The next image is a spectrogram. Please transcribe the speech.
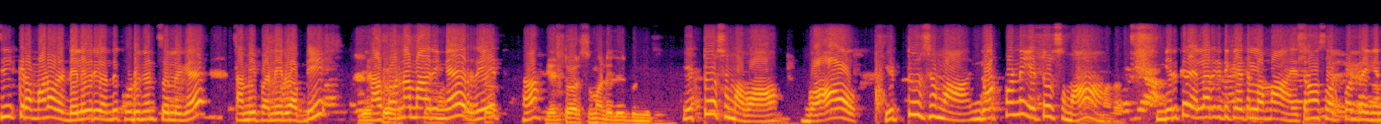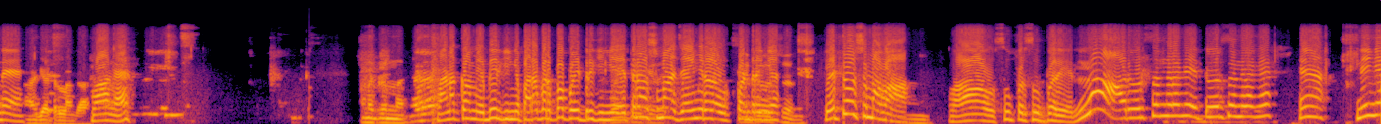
சீக்கிரமான ஒரு டெலிவரி வந்து கொடுங்கன்னு சொல்லுங்க. தம்பி பண்ணிடுவோம் அப்படி. நான் சொன்ன மாதிரிங்க ரேட் எட்டு வருஷமா டெலிவரி பண்ணிருக்கேன் எட்டு வருஷமாவா வாவ். எட்டு வருஷமா? இங்க ஒர்க் பண்ண எட்டு வருஷமா? இங்க இருக்கிற எல்லார்கிட்ட கேட்டலாமா எத்தனை வருஷம் ஒர்க் பண்றீங்கன்னு? கேட்டுடலாங்க வாங்க. வணக்கம் எப்படி இருக்கீங்க? பரபரப்பா போயிட்டு இருக்கீங்க எத்தனை வருஷமா ஜெயமீரால ஒர்க் பண்றீங்க? எட்டு வருஷமாவா? வாவ் சூப்பர் சூப்பர். எல்லாம் ஆறு வருஷங்கிறாங்க எட்டு வருஷங்கிறாங்க. நீங்க?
